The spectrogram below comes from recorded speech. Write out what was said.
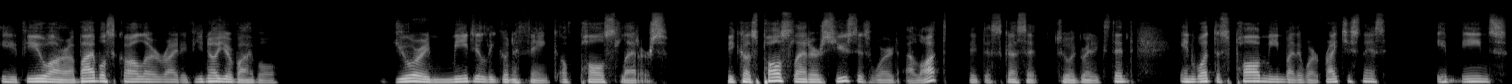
if you are a Bible scholar, right, if you know your Bible, you're immediately going to think of Paul's letters because Paul's letters use this word a lot. They discuss it to a great extent. And what does Paul mean by the word righteousness? It means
